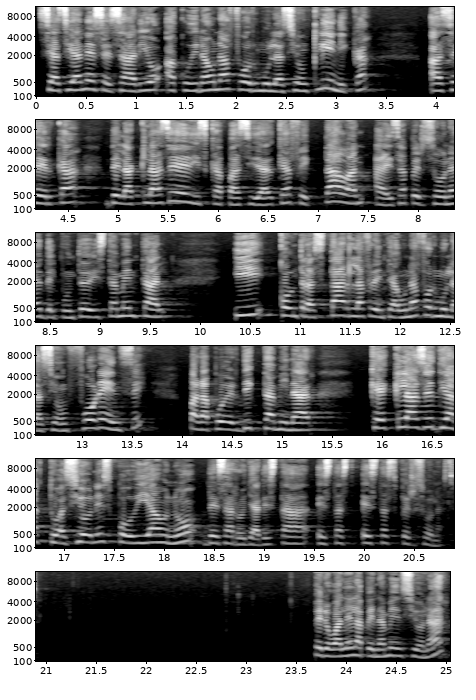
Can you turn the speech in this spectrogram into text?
se hacía necesario acudir a una formulación clínica acerca de la clase de discapacidad que afectaban a esa persona desde el punto de vista mental y contrastarla frente a una formulación forense para poder dictaminar qué clases de actuaciones podía o no desarrollar estas, estas personas. Pero vale la pena mencionar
